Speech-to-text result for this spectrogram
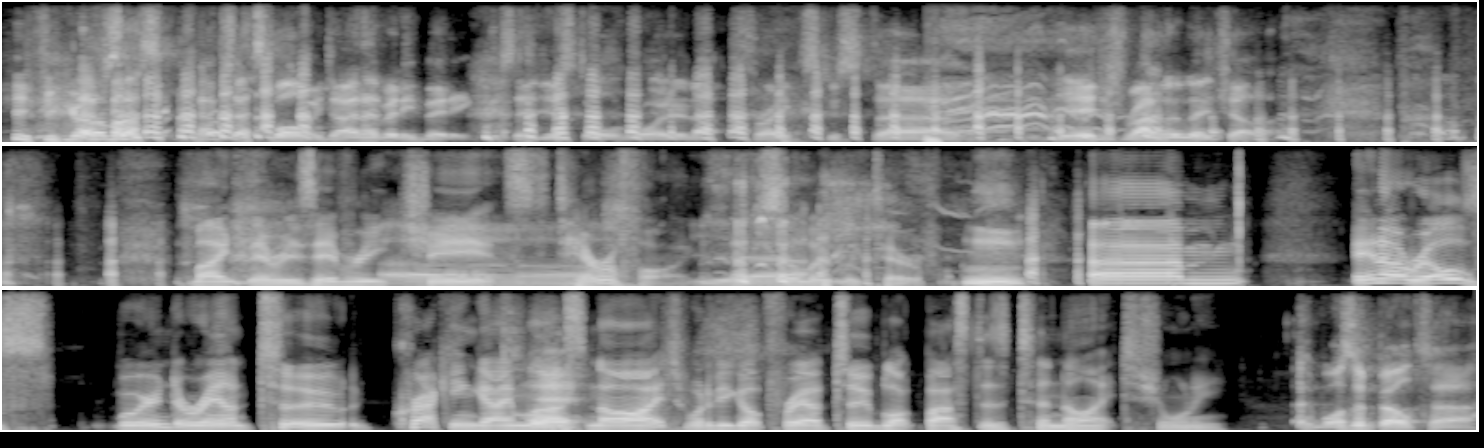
if you got Perhaps them that's, perhaps that's why we don't have any betting because they're just all roided up freaks, just uh, yeah, just running at each other. mate, there is every chance. Oh, terrifying. yeah. Absolutely terrifying. Um, NRL's, we're into round two. Cracking game Yeah. last night. What have you got for our two blockbusters tonight, Shawnee? It was a belter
